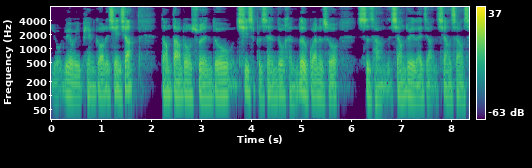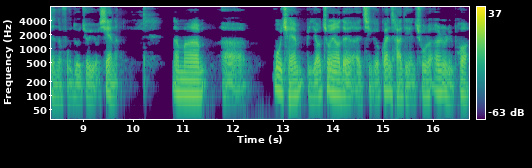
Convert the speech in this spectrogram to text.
有略微偏高的现象。当大多数人都七十 percent 都很乐观的时候。市场相对来讲向上升的幅度就有限了。那么，呃，目前比较重要的几个观察点，除了 earnings report，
